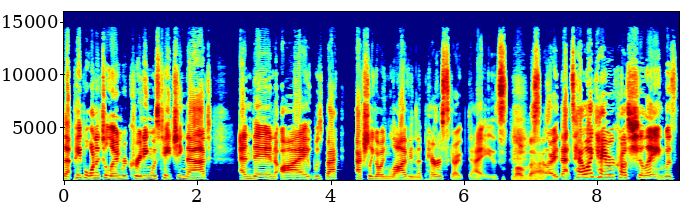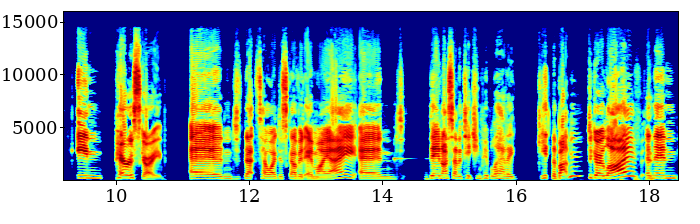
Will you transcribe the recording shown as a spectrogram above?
that people wanted to learn recruiting, was teaching that. And then I was back actually going live in the Periscope days. Love that. So that's how I came across Chalene was in Periscope. And that's how I discovered MIA. And then I started teaching people how to hit the button to go live. and then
